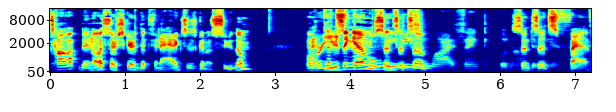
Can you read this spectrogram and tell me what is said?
top unless they're scared that Fanatics is going to sue them over using the him since it's a why I think since it's it. fat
